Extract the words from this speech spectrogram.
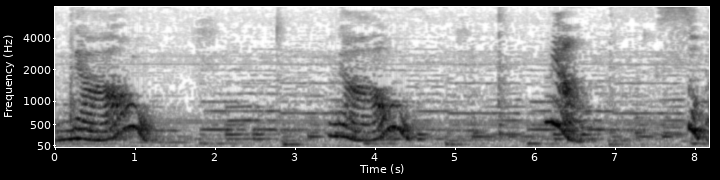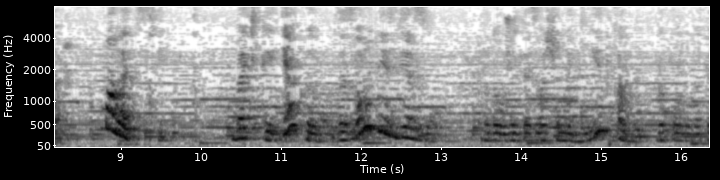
Não. Não. Não. Батьки, дякую вам за зворотній зв'язок. Продовжуйте з вашими дітками виконувати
